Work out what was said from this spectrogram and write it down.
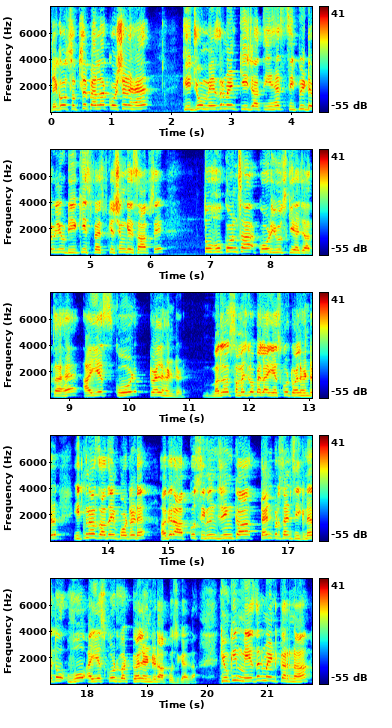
देखो, सबसे पहला क्वेश्चन है कि जो मेज़रमेंट की जाती है सीपीडब्ल्यूडी की स्पेसिफिकेशन के हिसाब से तो वो कौन सा कोड यूज़ किया जाता है? आई एस कोड 1200 मतलब समझ लो पहला आई एस कोड 1200 इतना ज़्यादा इंपॉर्टेंट है। अगर आपको सिविल इंजीनियरिंग का 10 परसेंट सीखना है तो वो आई एस कोड 1200 आपको सिखाएगा। क्योंकि मेज़रमेंट करना,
